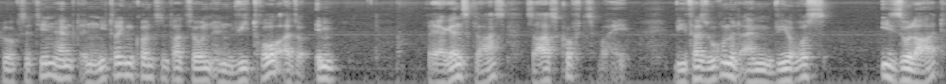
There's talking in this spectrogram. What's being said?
Fluoxetin hemmt in niedrigen Konzentrationen in vitro, also im Reagenzglas, SARS-CoV-2. Wie Versuche mit einem Virusisolat,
